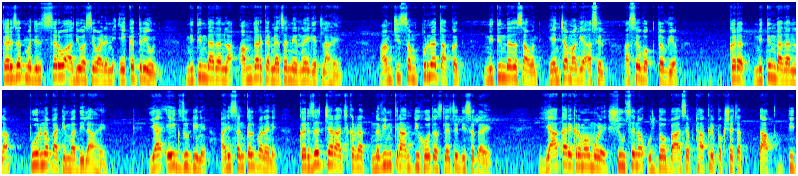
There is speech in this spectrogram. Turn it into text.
कर्जतमधील सर्व आदिवासी वाड्यांनी एकत्र येऊन नितीनदादांना आमदार करण्याचा निर्णय घेतला आहे. आमची संपूर्ण ताकद नितीनदादा सावंत यांच्या मागे असेल असे वक्तव्य करत नितीनदादांना पूर्ण पाठिंबा दिला आहे. या एकजुटीने आणि संकल्पनेने कर्जतच्या राजकारणात नवीन क्रांती होत असल्याचे दिसत आहे. या कार्यक्रमामुळे शिवसेना उद्धव बाळासाहेब ठाकरे पक्षाच्या ताकदीत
